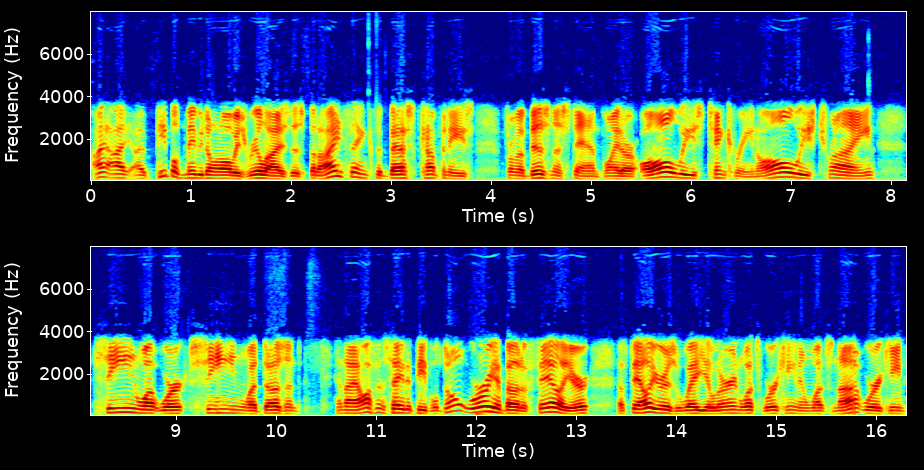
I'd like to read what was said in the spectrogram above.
I, I, I, people maybe don't always realize this, but I think the best companies from a business standpoint are always tinkering, always trying, seeing what works, seeing what doesn't. And I often say to people, don't worry about a failure. A failure is a way you learn what's working and what's not working.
